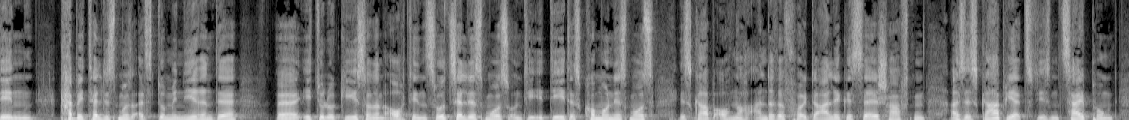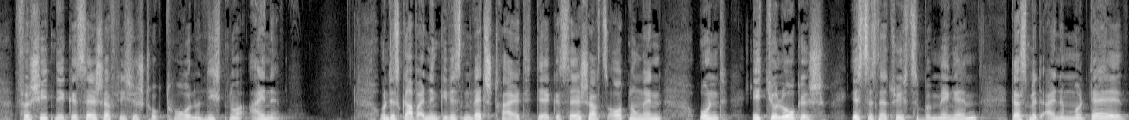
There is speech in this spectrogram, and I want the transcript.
den Kapitalismus als dominierende äh, Ideologie, sondern auch den Sozialismus und die Idee des Kommunismus. Es gab auch noch andere feudale Gesellschaften. Also es gab ja zu diesem Zeitpunkt verschiedene gesellschaftliche Strukturen und nicht nur eine. Und es gab einen gewissen Wettstreit der Gesellschaftsordnungen und ideologisch ist es natürlich zu bemängeln, dass mit einem Modell,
